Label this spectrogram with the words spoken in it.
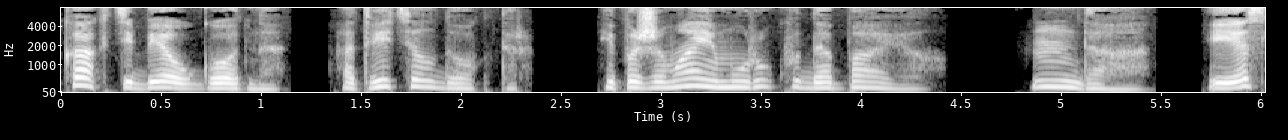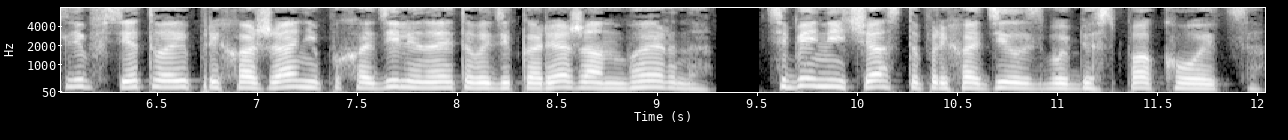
«Как тебе угодно», — ответил доктор, и, пожимая ему руку, добавил, «Да, если б все твои прихожане походили на этого дикаря Жанберна, тебе нечасто приходилось бы беспокоиться.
